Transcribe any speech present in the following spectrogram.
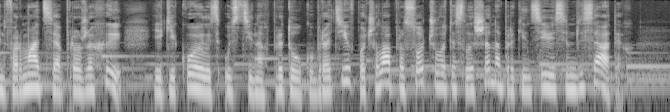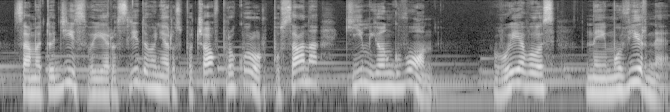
Інформація про жахи, які коїлись у стінах притулку братів, почала просочуватись лише наприкінці 80-х. Саме тоді своє розслідування розпочав прокурор Пусана Кім Йонг Вон. Виявилось неймовірне.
